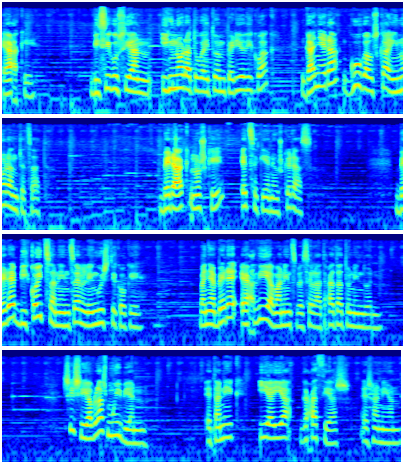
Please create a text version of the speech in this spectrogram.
eaki. Biziguzian ignoratu gaituen periodikoak, gainera gu gauzka ignorantetzat. Berak, noski, etzekien euskeraz. Bere bikoitza nintzen linguistikoki, baina bere erdia banintz bezala tratatu ninduen. Si, si, hablas muy bien. Eta nik, ia, ia, gracias, esan nion.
